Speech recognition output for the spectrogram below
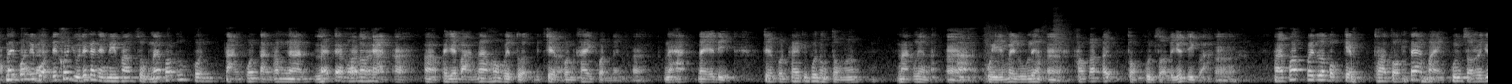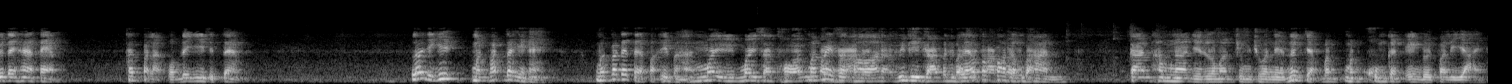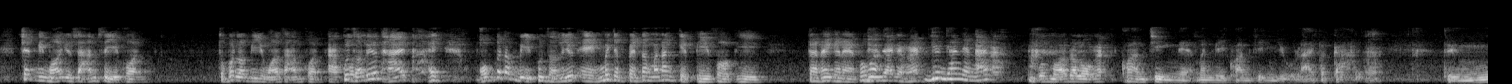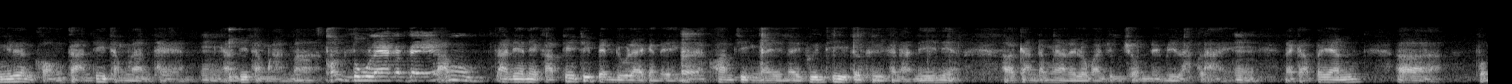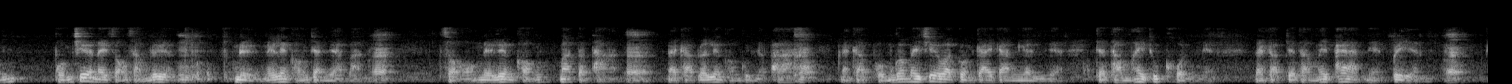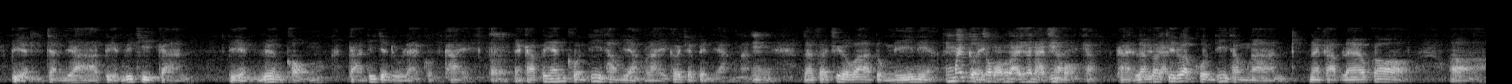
ในบริบทที่เขาอยู่ด้วยกันอย่างมีความสุขนะเพราะทุกคนต่างคนต่างทำงาน แล้วแต่ความต้องถนัการดอะอ่าพยาบาลหน้าห้องไปตรวจเจอคนไข้คนหนึ่งอะนะฮะในอดีตเจอคนไข้ที่พูดตรงๆแล้วมากเรื่องอะอ่าอ่าคุยไม่รู้เรื่องอ่าเขาก็เอ้ยส่งคุณสรยุทธ์ดีกว่าอ่าอ่าเพราะเป็นระบบเก็บสะสมแต้มใหม่คุณสรยุทธ์ได้ห้าแต้มท่านประหลัดผมได้ยี่สิบแต้ม แล้วอย่างนี้มันวัดได้ยังไง มันวัดได้แต่ปริมาณไม่ไม่สะท้อนมันไม่สะท้อนปัญหาในวิธีการปฏิบัติแล้วก็ข้อในทางปฏิบัติสำคัญ การทำงานอยู่ในโรงพยาบาลชุมชนเนี่ยเนื่องจากมันมันคุมกันเองโดยปริยาย เช่นมีหมออยู่สามสี่คนสมมติเรามีอยู่หมอสามคนอะคุณสรยุทธ์หายไป ผมก็ต้องบีบคุณสรยุทธ์เองไม่จำเป็นต้องมานั่งเก็บ P4P การให้คะแนนเพราะยืว่านยันอย่างนั้นยืนยันอย่างนั้นอะคุณหมอจะลงค์นะความจริงเนี่ยมันมีความจริงอยู่หลายประการอะถึงเรื่องของการที่ทำงานแทนอืมการที่ทำงานมากเขาดูแลกันเองครับอืมอันเนี้ยเนี่ยครับที่ที่เป็นดูแลกันเองเออนะความจริงในในพื้นที่ก็คือขณะนี้เนี่ยเอ่อ การทำงานในโรงพยาบาลชุมชนเนี่ยมีหลากหลายอืมนะครับ เพราะฉะนั้นเอ่อผมผมเชื่อในสองสามเรื่องอืมหนึ่งในเรื่องของจรรยาบรรณอะสองในเรื่องของมาตรฐานอะนะครับ และเรื่องของคุณภาพครับนะครับ ผมก็ไม่เชื่อว่ากลไกการเงินเนี่ยจะทำให้ทุกคนเนี่ยนะครับ จะทำให้แพทย์เนี่ยเปลี่ยนอะเปลี่ยนจรรยาเปลี่ยนวิธีการ เปลี่ยนเรื่องของการที่จะดูแลคนไข้เออนะครับเพราะฉะนั้นคนที่ทำอย่างไรก็จะเป็นอย่างนั้นอืมแล้วก็เชื่อว่าตรงนี้เนี่ยไม่เกิดสมองไหลขนาดที่ใช่บอกครับใช่แล้วก็คิดว่าคนที่ทำงานนะครับแล้วก็เอ่อ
